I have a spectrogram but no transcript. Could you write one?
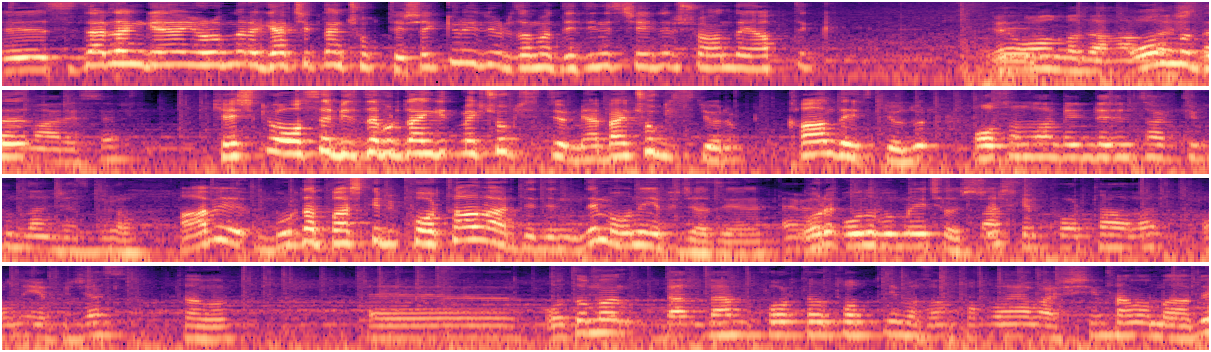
Ee, sizlerden gelen yorumlara gerçekten çok teşekkür ediyoruz ama dediğiniz şeyleri şu anda yaptık. Ve Ee, olmadı arkadaşlar olmadı. maalesef. Keşke olsa biz de buradan gitmek çok istiyorum. Ya ben çok istiyorum. Kaan da istiyordur. O zaman benim dediğim taktiği kullanacağız bro. Abi burada başka bir portal var dedin değil mi? Onu yapacağız yani. Evet. Or- onu bulmaya çalışacağız. Başka bir portal var onu yapacağız. Tamam. Ee, O zaman ben, ben portalı toplayayım o zaman toplamaya başlayayım. tamam abi.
